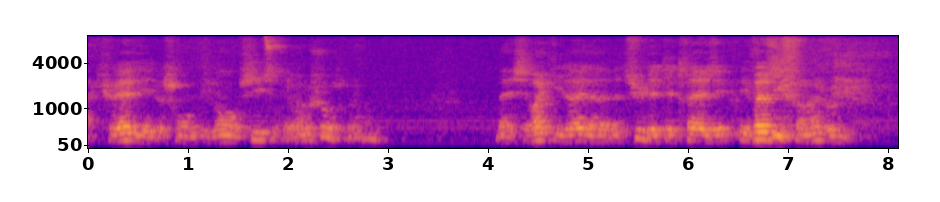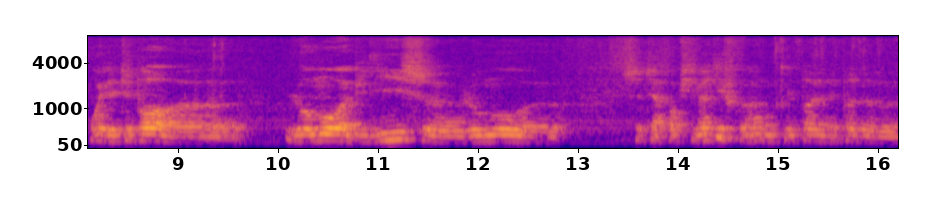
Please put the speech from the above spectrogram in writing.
actuel et de son vivant aussi, c'était la même chose. Mais c'est vrai qu'il là-dessus, il était très évasif. Hein. il n'était pas l'homo habilis, l'homo. Euh, c'était approximatif, quoi, hein. donc il n'avait pas, de.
